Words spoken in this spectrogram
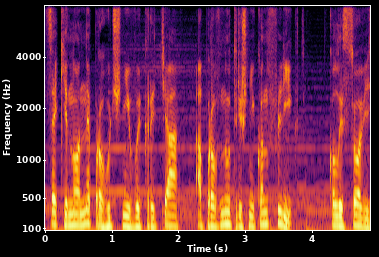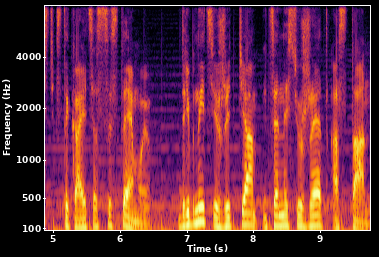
Це кіно не про гучні викриття, а про внутрішній конфлікт, коли совість стикається з системою. Дрібниці життя це не сюжет, а стан.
